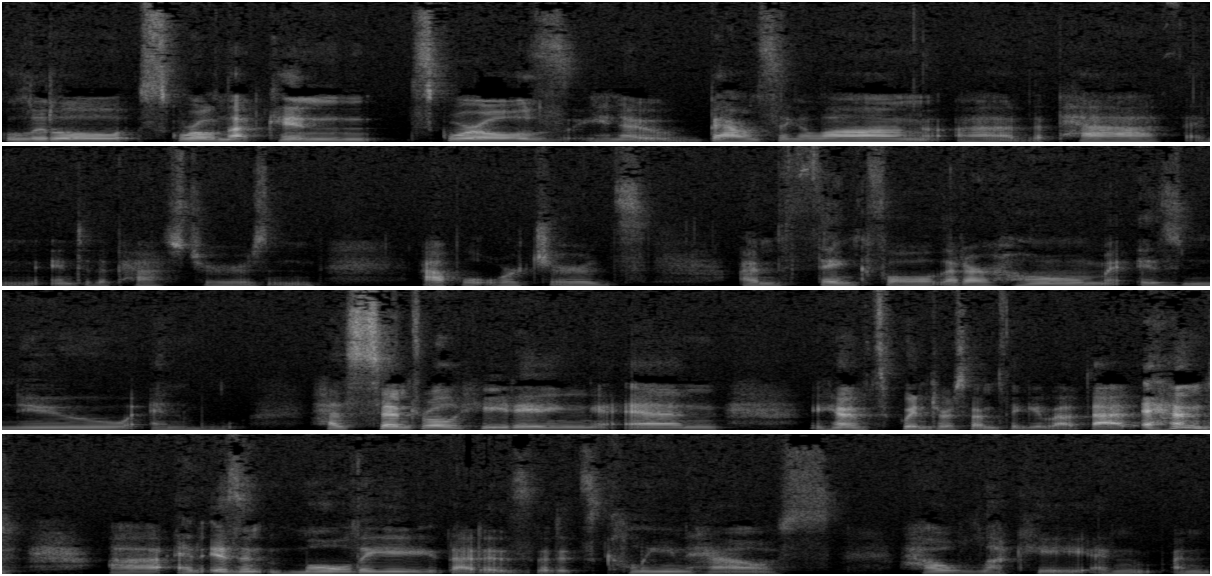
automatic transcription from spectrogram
little squirrel nutkin squirrels, you know, bouncing along uh, the path and into the pastures and apple orchards. I'm thankful that our home is new and has central heating and you know it's winter so I'm thinking about that and uh, and isn't moldy that is that it's clean house how lucky and I'm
